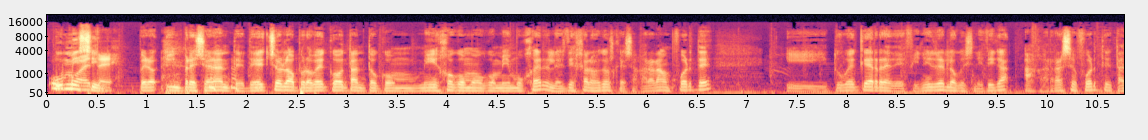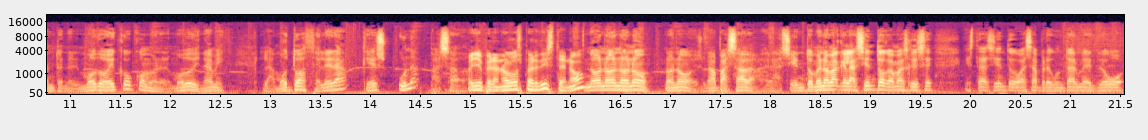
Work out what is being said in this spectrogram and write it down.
un, Un misil. Pero impresionante. De hecho, lo probé con, tanto con mi hijo como con mi mujer y les dije a los dos que se agarraran fuerte y tuve que redefinir lo que significa agarrarse fuerte, tanto en el modo eco como en el modo dynamic. La moto acelera, que es una pasada. Oye, pero no los perdiste, ¿no? No, no, no, no, no, no, es una pasada. El asiento, menos mal que el asiento, que además que sé, este asiento que vas a preguntarme luego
